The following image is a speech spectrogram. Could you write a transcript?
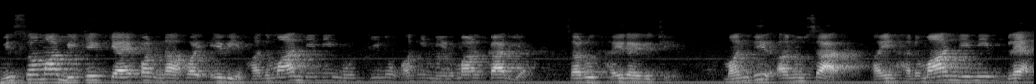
વિશ્વમાં બીજે ક્યાંય પણ ન હોય એવી હનુમાનજીની મૂર્તિનું અહીં નિર્માણ કાર્ય શરૂ થઈ રહ્યું છે. મંદિર અનુસાર અહીં હનુમાનજીની બ્લેક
